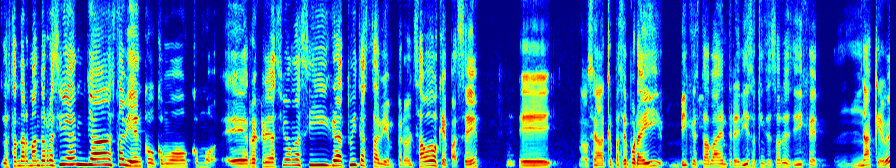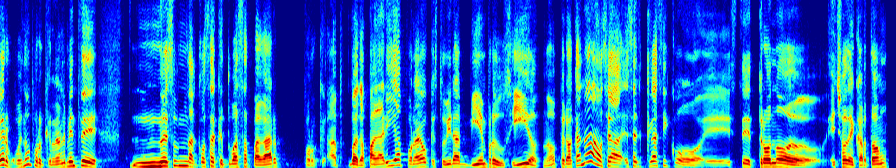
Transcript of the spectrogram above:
lo están armando recién, ya está bien, co- como, como eh, recreación así gratuita está bien, pero el sábado que pasé, eh, o sea, que pasé por ahí, vi que estaba entre 10 o 15 soles y dije, nada que ver, pues, ¿no? Porque realmente no es una cosa que tú vas a pagar. Porque, ah, bueno, pagaría por algo que estuviera bien producido, ¿no? Pero acá nada, o sea, es el clásico, eh, este trono hecho de cartón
